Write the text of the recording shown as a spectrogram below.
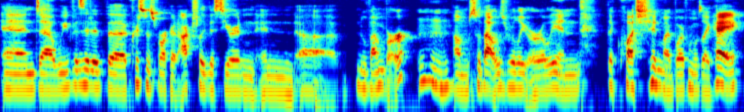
and uh, we visited the Christmas market actually this year in in uh, November. hmm Um, so that was really early. And the question, my boyfriend was like, "Hey,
